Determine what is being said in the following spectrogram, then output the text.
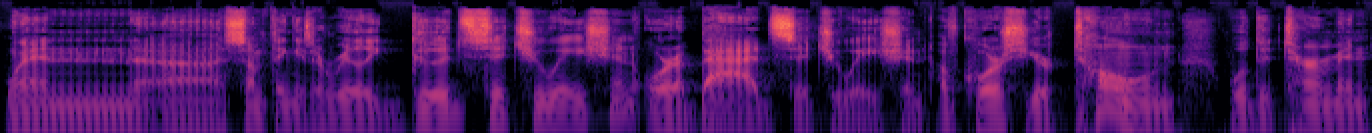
when uh, something is a really good situation or a bad situation. Of course, your tone will determine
